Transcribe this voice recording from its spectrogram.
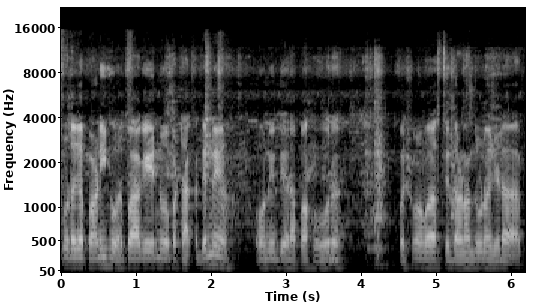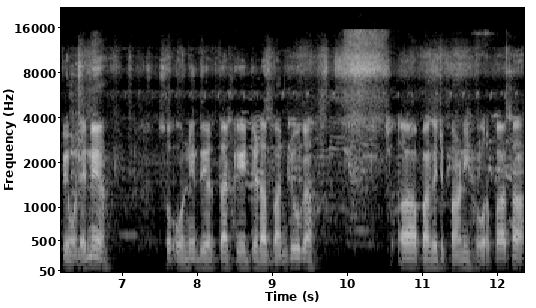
ਥੋੜਾ ਜਿਹਾ ਪਾਣੀ ਹੋਰ ਪਾ ਕੇ ਇਹਨੂੰ ਆਪਾਂ ਢੱਕ ਦਿੰਨੇ ਆ ਉਨੀ ਦੇਰ ਆਪਾਂ ਹੋਰ ਪਸ਼ੂਆਂ ਵਾਸਤੇ ਦਾਣਾ ਦੂਣਾ ਜਿਹੜਾ ਭਿਉਂ ਲੈਨੇ ਆ ਸੋ ਉਨੀ ਦੇਰ ਤੱਕ ਇਹ ਜਿਹੜਾ ਬਣ ਜਾਊਗਾ, ਸੋ ਆਹ ਆਪਾਂ ਇਹਦੇ ਚ ਪਾਣੀ ਹੋਰ ਪਾਤਾ।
